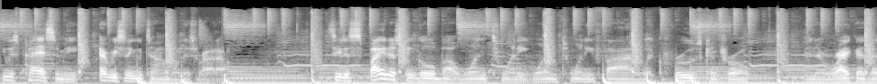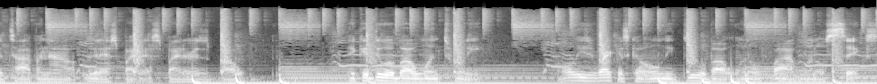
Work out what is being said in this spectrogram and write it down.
He was passing me every single time on this ride out. See, the spiders can go about 120, 125 with cruise control, and the Rykers are topping out. Look at that spider. That spider is about, it could do about 120. All these Rykers can only do about 105, 106.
